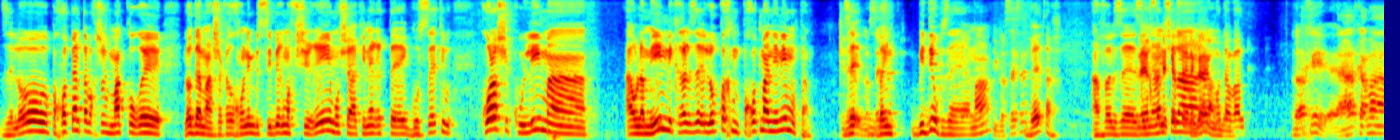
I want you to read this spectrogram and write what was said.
זה לא, פחות מעניין אותם עכשיו מה קורה, לא יודע מה, שהקרחונים בסיביר מפשירים, או שהכנרת אה, גוססת, כאילו, כל השיקולים ה... העולמיים נקרא לזה, לא כל כך, פחות מעניינים אותם. זה? באינ- בדיוק, זה, מה? היא גוססת? בטח. אבל זה, זה ואיך זה עניין של ה... לא אחי, היה כמה,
